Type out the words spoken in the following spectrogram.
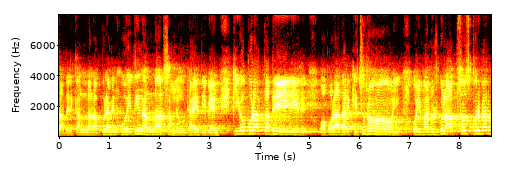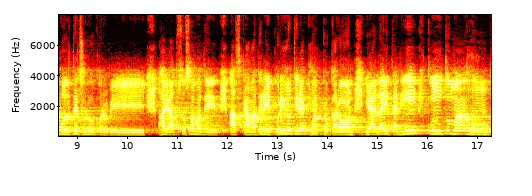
যাদেরকে আল্লাহ রাব্বুল আমিন ওই দিন আল্লাহর সামনে উঠায় দিবেন। কি অপরাধ তাদের? অপরাধ আর কিছু নয়। ওই মানুষগুলো আফসোস করবে আর বলতে শুরু করবে। হায় আফসোস আমাদের। আজকে আমাদের এই পরিণতির একমাত্র কারণ। ইয়ালাইতানি কুন্তু মাহুম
